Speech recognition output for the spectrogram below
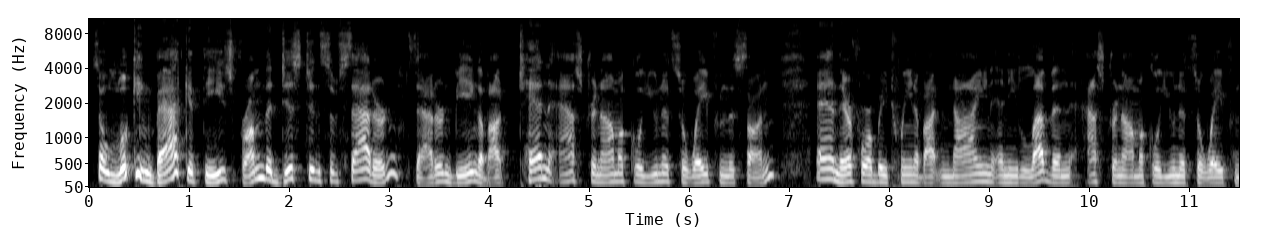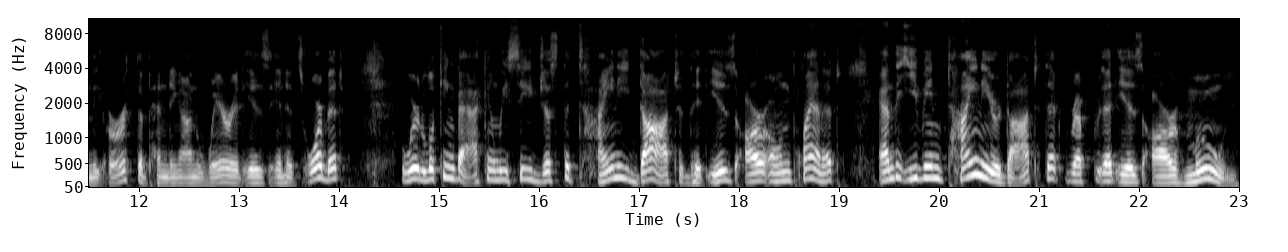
So looking back at these from the distance of Saturn, Saturn being about 10 astronomical units away from the Sun, and therefore between about 9 and 11 astronomical units away from the Earth, depending on where it is in its orbit, we're looking back and we see just the tiny dot that is our own planet, and the even tinier dot that, that is our moon.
